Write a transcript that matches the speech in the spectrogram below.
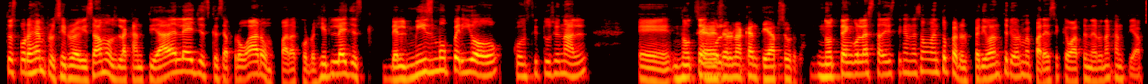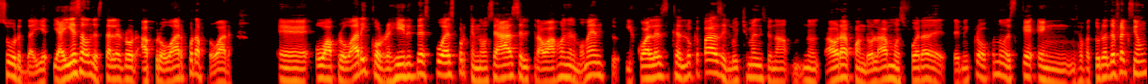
Entonces, por ejemplo, si revisamos la cantidad de leyes que se aprobaron para corregir leyes del mismo periodo constitucional, eh, no tengo, debe ser una cantidad absurda. No tengo la estadística en ese momento, pero el periodo anterior me parece que va a tener una cantidad absurda. Y, y ahí es donde está el error, aprobar por aprobar. Eh, o aprobar y corregir después porque no se hace el trabajo en el momento. ¿Y cuál es, qué es lo que pasa? Y Lucho mencionaba, ahora cuando hablábamos fuera de, micrófono, es que en jefaturas de fracción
